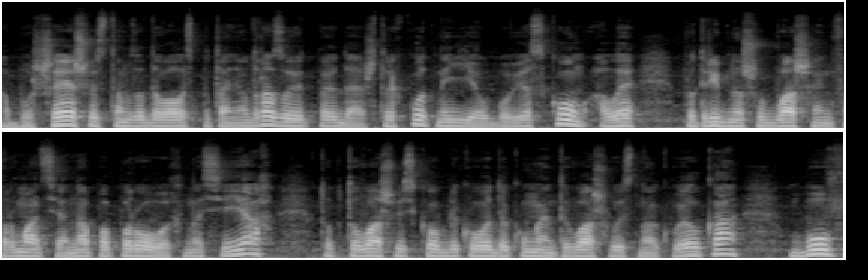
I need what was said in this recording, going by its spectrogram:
або ще щось там задавалось питання. Одразу відповідаю, штрих-код не є обов'язковим, але потрібно, щоб ваша інформація на паперових носіях, тобто ваш військово-обліковий документ і ваш висновок ВЛК, був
